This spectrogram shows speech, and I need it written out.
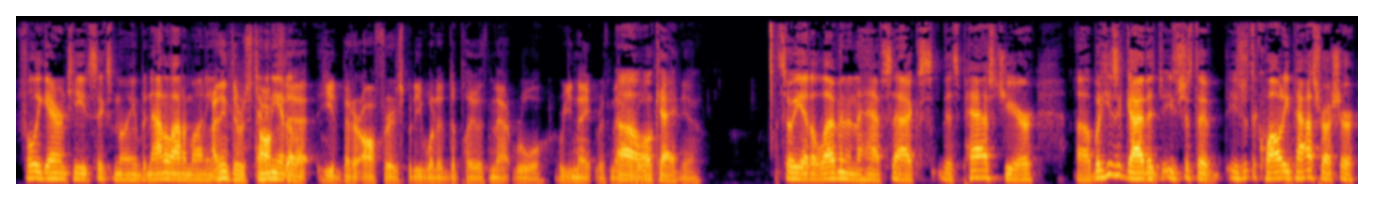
fully guaranteed six million, but not a lot of money. I think there was talk he had a- that he had better offers, but he wanted to play with Matt Rhule, reunite with Matt Oh, Rhule. okay. Yeah. So he had 11 and a half sacks this past year. Uh, but he's a guy that he's just a he's just a quality pass rusher.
